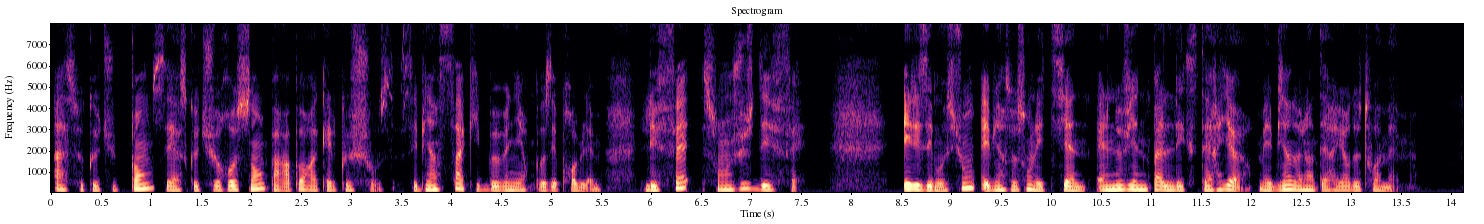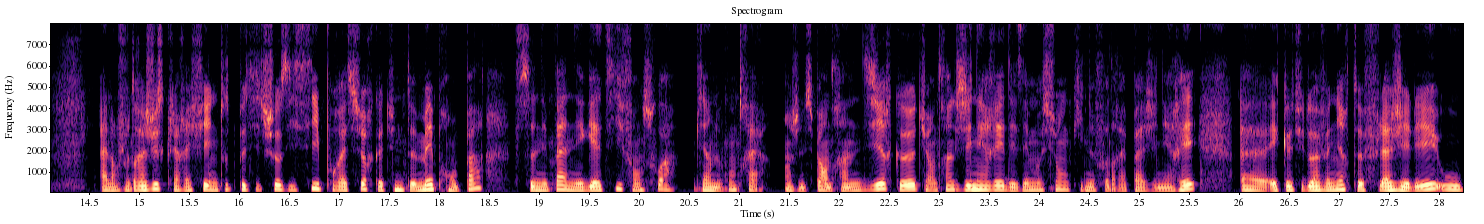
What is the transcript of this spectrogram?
à ce que tu penses et à ce que tu ressens par rapport à quelque chose. C'est bien ça qui peut venir poser problème. Les faits sont juste des faits. Et les émotions, eh bien ce sont les tiennes. Elles ne viennent pas de l'extérieur, mais bien de l'intérieur de toi-même. Alors je voudrais juste clarifier une toute petite chose ici pour être sûr que tu ne te méprends pas. Ce n'est pas négatif en soi, bien au contraire. Hein, je ne suis pas en train de dire que tu es en train de générer des émotions qu'il ne faudrait pas générer euh, et que tu dois venir te flageller ou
